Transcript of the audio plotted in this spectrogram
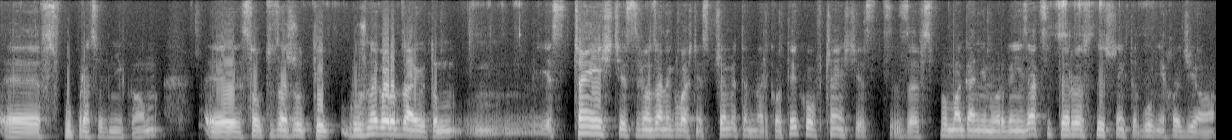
e, współpracownikom. Są tu zarzuty różnego rodzaju. To jest, część jest związanych właśnie z przemytem narkotyków, część jest ze wspomaganiem organizacji terrorystycznych. To głównie chodzi o,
